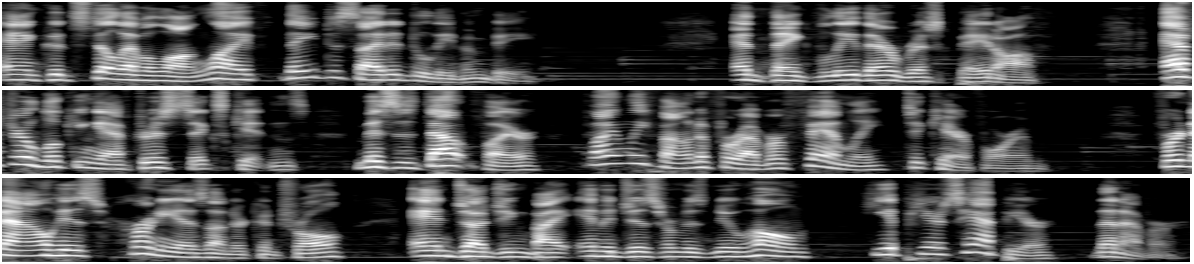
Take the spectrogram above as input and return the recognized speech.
and could still have a long life they decided to leave him be and thankfully their risk paid off after looking after his six kittens Mrs. Doubtfire finally found a forever family to care for him for now his hernia is under control and judging by images from his new home he appears happier than ever.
